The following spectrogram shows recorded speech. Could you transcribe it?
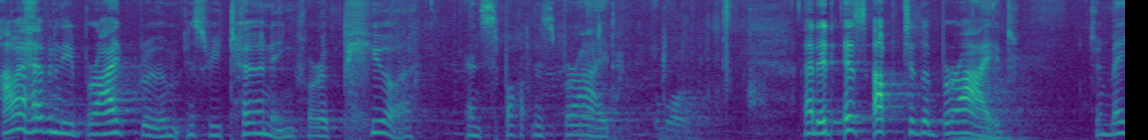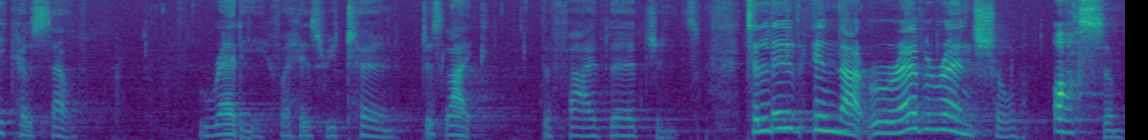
Our heavenly bridegroom is returning for a pure and spotless bride. And it is up to the bride to make herself ready for his return, just like the five virgins. To live in that reverential, awesome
